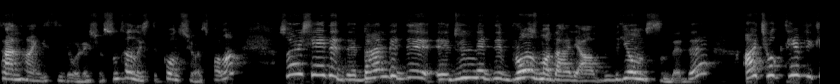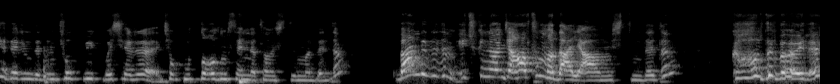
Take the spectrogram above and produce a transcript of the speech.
sen hangisiyle uğraşıyorsun? Tanıştık, konuşuyoruz falan. Sonra şey dedi, ben dedi, e, dün dedi bronz madalya aldım biliyor musun dedi. Ay çok tebrik ederim dedim. Çok büyük başarı, çok mutlu oldum seninle tanıştığıma dedim. Ben de dedim üç gün önce altın madalya almıştım dedim. Kaldı böyle.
